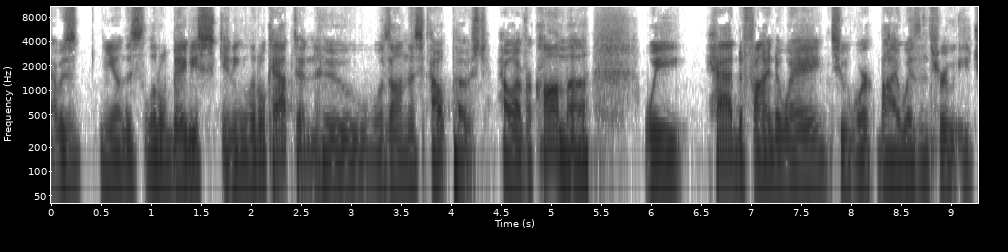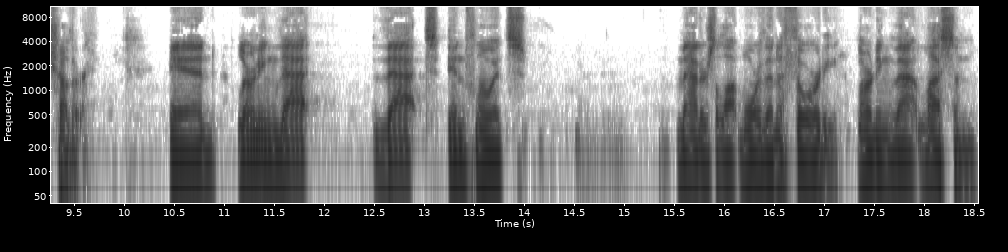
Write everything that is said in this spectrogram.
I was, you know, this little baby, skinny little captain who was on this outpost. However, comma, we had to find a way to work by, with, and through each other, and learning that that influence matters a lot more than authority. Learning that lesson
